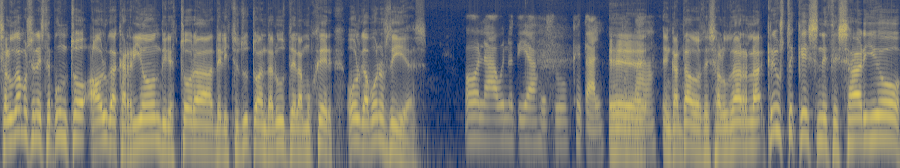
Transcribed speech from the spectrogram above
Saludamos en este punto a Olga Carrión, directora del Instituto Andaluz de la Mujer. Olga, buenos días. Hola, buenos días Jesús, ¿qué tal? Eh, encantados de saludarla. ¿Cree usted que es necesario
